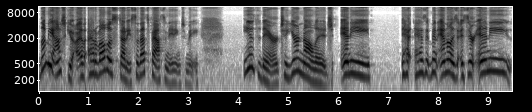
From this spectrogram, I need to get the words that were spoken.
let me ask you, out of all those studies, so that's fascinating to me. Is there, to your knowledge, any has it been analyzed? Is there any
